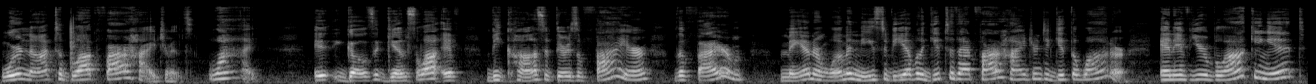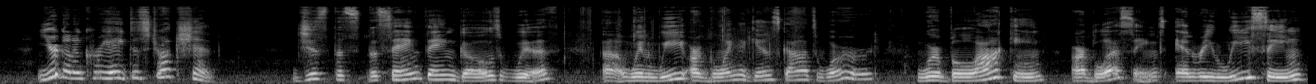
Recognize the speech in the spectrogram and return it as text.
We're not to block fire hydrants. Why? It goes against the law. If because if there's a fire, the fire man or woman needs to be able to get to that fire hydrant to get the water. And if you're blocking it, you're going to create destruction. Just the, the same thing goes with uh, when we are going against God's word, we're blocking our blessings and releasing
